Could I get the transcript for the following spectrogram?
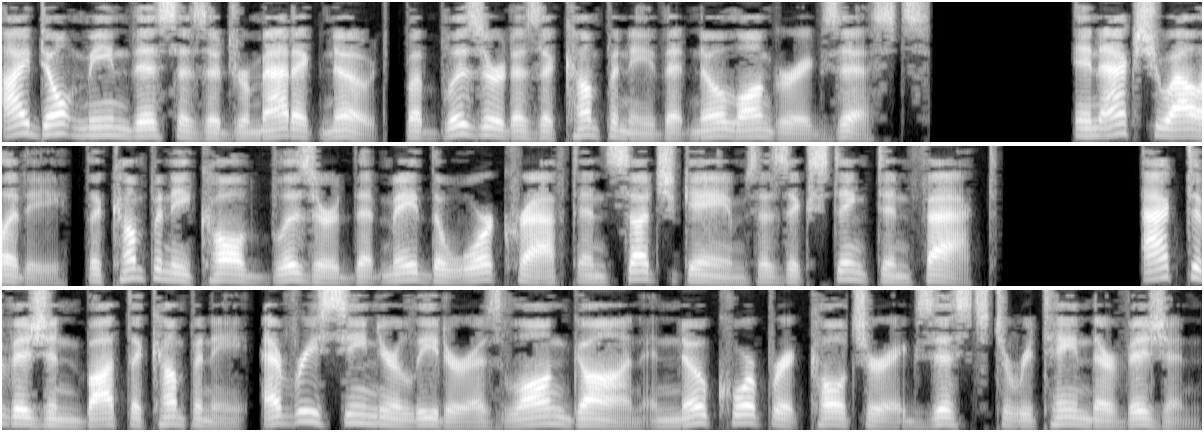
I don't mean this as a dramatic note, but Blizzard is a company that no longer exists. In actuality, the company called Blizzard that made the Warcraft and such games is extinct in fact. Activision bought the company, every senior leader is long gone and no corporate culture exists to retain their vision.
